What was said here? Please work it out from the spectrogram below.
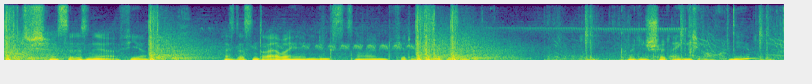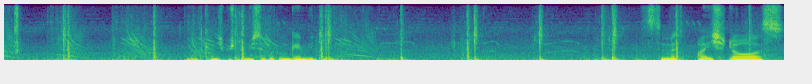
Ach du Scheiße, das sind ja vier. Also das sind drei, aber hier links ist noch ein vierter. Können wir den Schild eigentlich auch nehmen? Damit kann ich bestimmt nicht so gut umgehen wie du. Was ist denn mit euch los?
